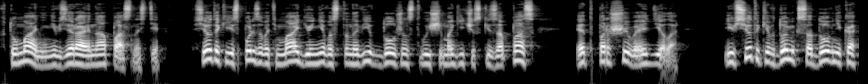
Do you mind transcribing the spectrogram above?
в тумане, невзирая на опасности. Все-таки использовать магию, не восстановив долженствующий магический запас, это паршивое дело. И все-таки в домик садовника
